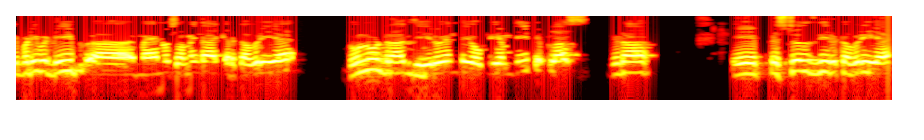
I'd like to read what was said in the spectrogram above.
ਇਹ ਬੜੀ ਵੱਡੀ ਮੈਂ ਇਹਨੂੰ ਸਮਝਦਾ ਇੱਕ ਰਿਕਵਰੀ ਹੈ। ਦੋਨੋਂ ਡਰੱਗਸ ਹੀਰੋਇਨ ਤੇ ਓਪੀਐਮ ਦੀ ਤੇ ਪਲੱਸ ਜਿਹੜਾ ਇਹ ਪਿਸਟਲਸ ਦੀ ਰਿਕਵਰੀ ਹੈ,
